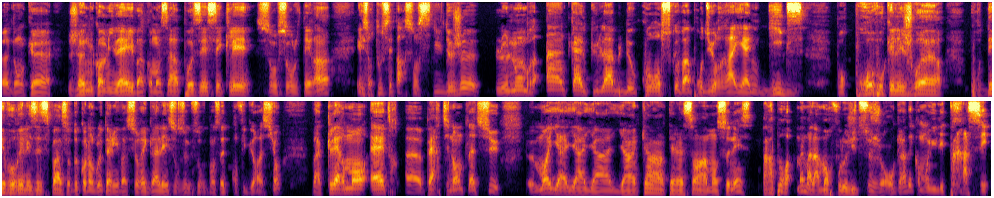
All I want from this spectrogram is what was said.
Euh, donc, euh, jeune comme il est, il va commencer à poser ses clés sur, sur le terrain. Et surtout, c'est par son style de jeu. Le nombre incalculable de courses que va produire Ryan Giggs pour provoquer les joueurs, pour dévorer les espaces, surtout qu'en Angleterre, il va se régaler sur, ce, dans cette configuration, va clairement être euh, pertinente là-dessus. Euh, moi, il y a, y, a, y, a, y a un cas intéressant à mentionner par rapport même à la morphologie de ce jeu. Regardez comment il est tracé.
